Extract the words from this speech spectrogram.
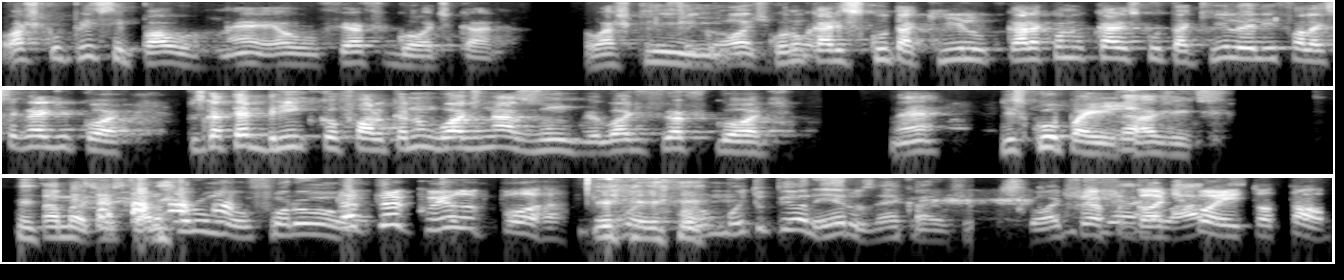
eu acho que o principal, né, é o Fear of God, cara. Eu acho que God, quando pô. o cara escuta aquilo, o cara, quando o cara escuta aquilo, ele fala, isso é grindcore. Por isso que eu até brinco que eu falo que eu não gosto de Nazum, eu gosto de Fear of God, né? Desculpa aí, Não. tá, gente? Ah, mas os caras foram, foram, Tá tranquilo, porra. foram muito pioneiros, né, cara? O God, Fear of God relatos- foi, total.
